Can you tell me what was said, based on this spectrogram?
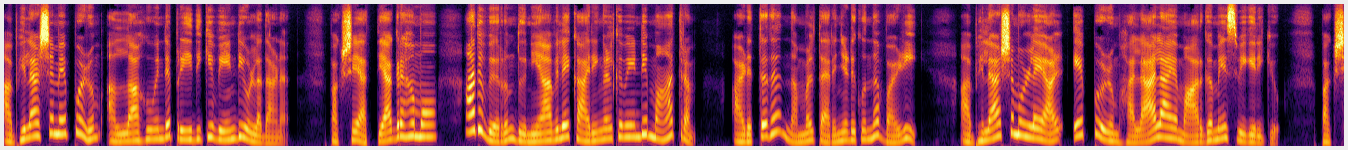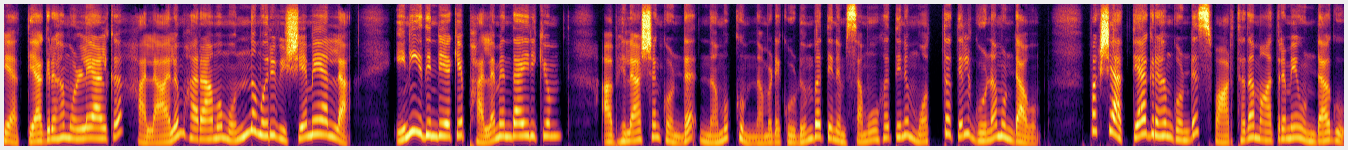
അഭിലാഷം എപ്പോഴും അള്ളാഹുവിന്റെ പ്രീതിക്ക് വേണ്ടിയുള്ളതാണ്. പക്ഷേ അത്യാഗ്രഹമോ അത് വെറും ദുനിയാവിലെ കാര്യങ്ങൾക്ക് വേണ്ടി മാത്രം. അടുത്തത് നമ്മൾ തെരഞ്ഞെടുക്കുന്ന വഴി. അഭിലാഷമുള്ളയാൾ എപ്പോഴും ഹലാലായ മാർഗമേ സ്വീകരിക്കൂ. പക്ഷേ അത്യാഗ്രഹമുള്ളയാൾക്ക് ഹലാലും ഹറാമും ഒന്നും ഒരു വിഷയമേ അല്ല. ഇനി ഇതിന്റെയൊക്കെ ഫലമെന്തായിരിക്കും അഭിലാഷം കൊണ്ട് നമുക്കും നമ്മുടെ കുടുംബത്തിനും സമൂഹത്തിനും മൊത്തത്തിൽ ഗുണമുണ്ടാവും. പക്ഷെ അത്യാഗ്രഹം കൊണ്ട് സ്വാർത്ഥത മാത്രമേ ഉണ്ടാകൂ.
